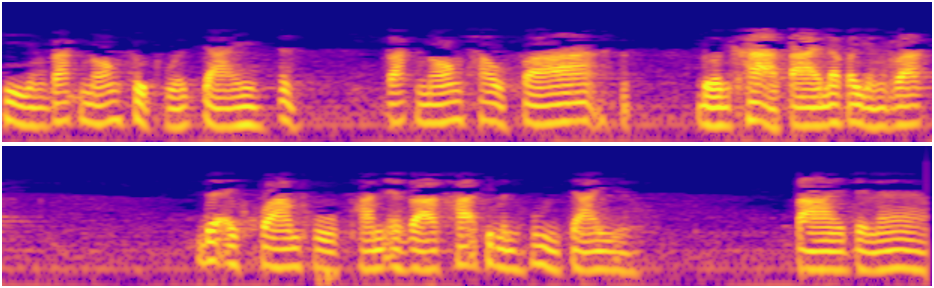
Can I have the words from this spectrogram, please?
ที่ยังรักน้องสุดหัวใจ รักน้องเท่าฟ้า โดนฆ่าตายแล้วก็ยังรัก ด้วยไอ้ความผูกพันไอ้ราคะที่มันหุ้มใจอยู่ตายไปแล้ว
